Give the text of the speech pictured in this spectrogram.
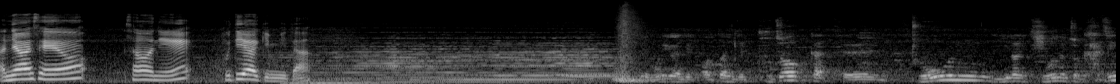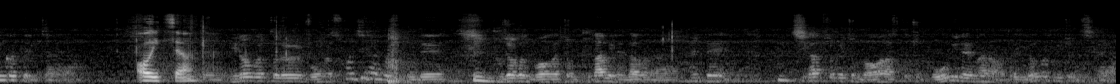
안녕하세요. 서원이의 부디학입니다. 이제 우리가 이제 어떤 이제 부적 같은 좋은 이런 기운을 좀 가진 것들 있잖아요. 어 있죠. 네, 이런 것들을 뭔가 소진하고 싶은데 음. 부적은 뭔가 좀 부담이 된다거나 할 때 지갑 속에 좀 넣어놨을 때 좀 도움이 될 만한 어떤 이런 것들이 좀 있을까요?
